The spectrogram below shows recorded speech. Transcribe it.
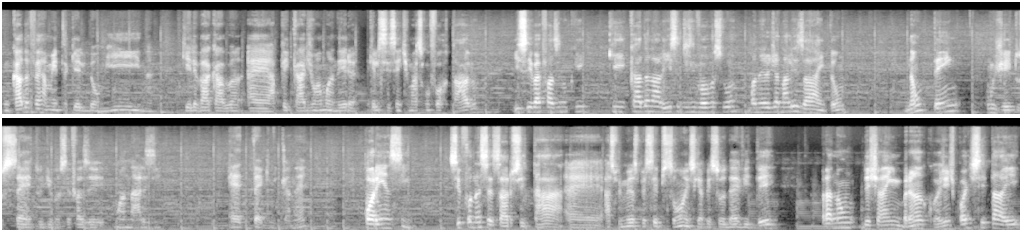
com cada ferramenta que ele domina, que ele vai acabar é, aplicar de uma maneira que ele se sente mais confortável. Isso vai fazendo que, que cada analista desenvolva a sua maneira de analisar. Então, não tem um jeito certo de você fazer uma análise é, técnica, né? Porém, assim, se for necessário citar é, as primeiras percepções que a pessoa deve ter, para não deixar em branco, a gente pode citar aí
